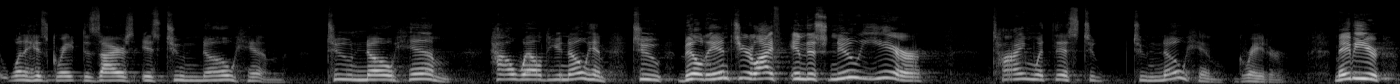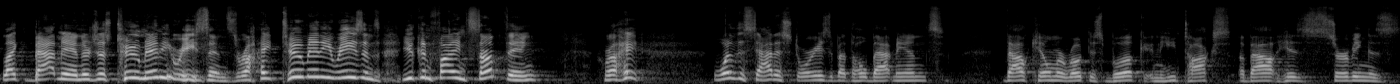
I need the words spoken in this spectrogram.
one of his great desires is to know him. To know him. How well do you know him? To build into your life in this new year time with this to, to know him greater. Maybe you're like Batman, there's just too many reasons, right? Too many reasons. You can find something, right? One of the saddest stories about the whole Batman's, Val Kilmer wrote this book and he talks about his serving as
